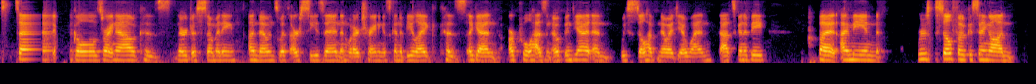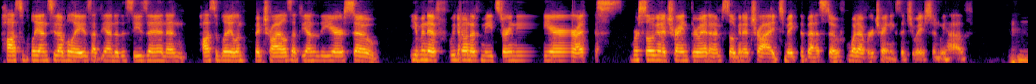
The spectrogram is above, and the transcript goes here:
set goals right now because there are just so many unknowns with our season and what our training is going to be like. Because again, our pool hasn't opened yet, and we still have no idea when that's going to be. But I mean, we're still focusing on possibly NCAA's at the end of the season and possibly Olympic trials at the end of the year. So even if we don't have meets during the year, I, we're still going to train through it, and I'm still going to try to make the best of whatever training situation we have. Mm-hmm.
